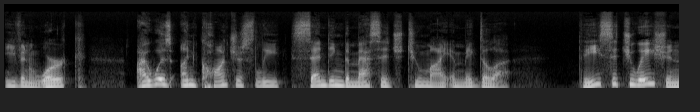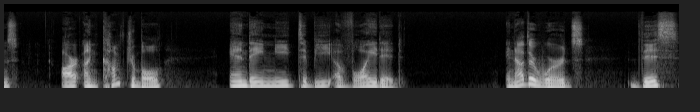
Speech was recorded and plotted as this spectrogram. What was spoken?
even work, I was unconsciously sending the message to my amygdala. These situations are uncomfortable and they need to be avoided. In other words, this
